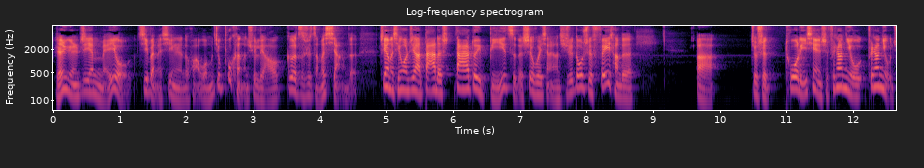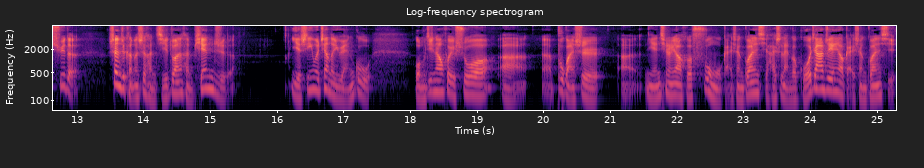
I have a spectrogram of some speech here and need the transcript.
人与人之间没有基本的信任的话，我们就不可能去聊各自是怎么想的。这样的情况之下，大家的大家对彼此的社会想象其实都是非常的啊，就是脱离现实，非常扭非常扭曲的，甚至可能是很极端、很偏执的。也是因为这样的缘故，我们经常会说啊呃，不管是啊年轻人要和父母改善关系，还是两个国家之间要改善关系。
